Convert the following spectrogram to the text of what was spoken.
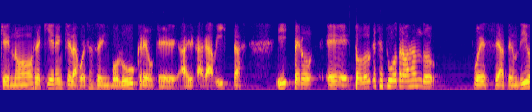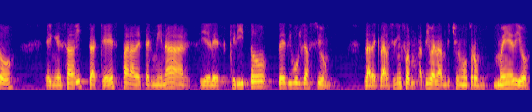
que no requieren que la jueza se involucre o que haga vistas, y, pero eh, todo lo que se estuvo trabajando, pues se atendió en esa vista que es para determinar si el escrito de divulgación, la declaración informativa, la han dicho en otros medios,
